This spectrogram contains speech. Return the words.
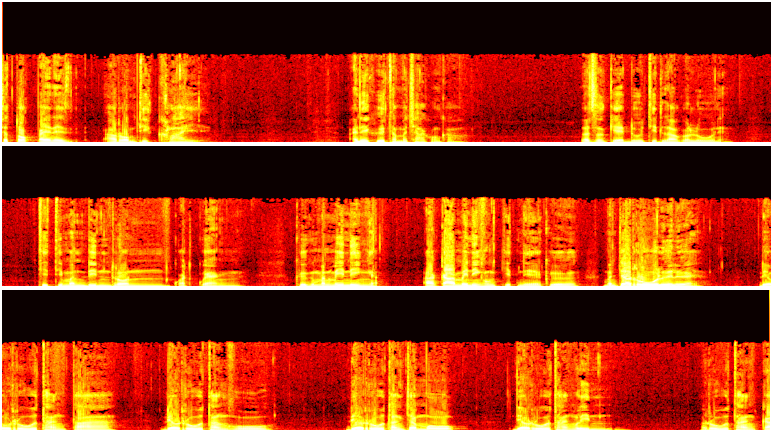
จะตกไปในอารมณ์ที่ใคร่ อันนี้คือธรรมชาติของเขา เราสังเกตดูจิตเราก็รู้เนี่ย จิตที่มันดิ้นรนกวัดแกว่ง คือมันไม่นิ่งอะ อาการไม่นิ่งของจิตเนี่ยคือ มันจะรู้เรื่อยๆ เดี๋ยวรู้ทางตา เดี๋ยวรู้ทางหู เดี๋ยวรู้ทางจมูก เดี๋ยวรู้ทางลิ้น รู้ทางก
